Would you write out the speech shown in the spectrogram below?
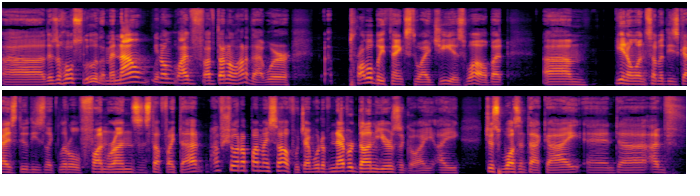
uh, there's a whole slew of them, and now you know I've I've done a lot of that. Where probably thanks to IG as well, but um, you know, when some of these guys do these like little fun runs and stuff like that, I've showed up by myself, which I would have never done years ago. I, I just wasn't that guy. And uh, I've,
